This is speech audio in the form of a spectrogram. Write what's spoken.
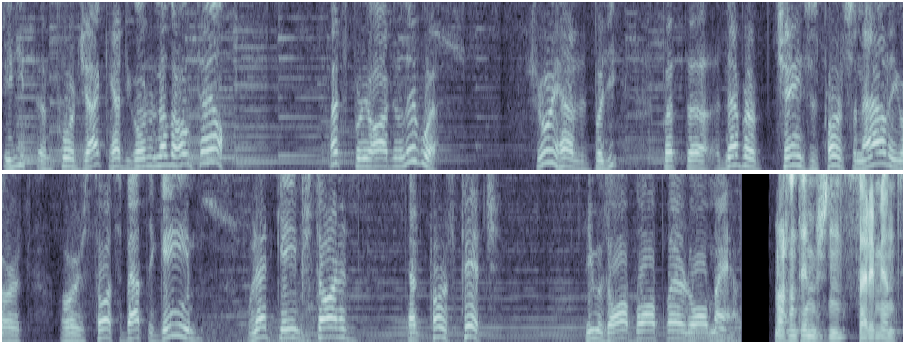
He, uh, poor Jack had to go to another hotel. That's pretty hard to live with. Sure, he had it, but he, but uh, never changed his personality or or his thoughts about the game. When that game started, that first pitch, He was all ball player, all man. Nós não temos necessariamente.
